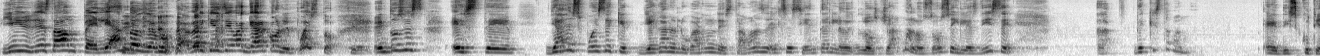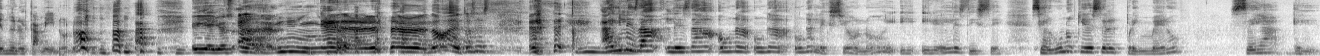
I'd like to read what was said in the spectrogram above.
y ellos ya estaban peleándose por a ver quién se iba a quedar con el puesto. Entonces, este, ya después de que llegan al lugar donde estaban, él se sienta y lo- los llama a los doce y les dice, "Ah, ¿de qué estaban eh, discutiendo en el camino, ¿no? y ellos, ¿no? Entonces, ahí les da, les da una, una, una lección, ¿no? Y él les dice, si alguno quiere ser el primero, sea el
